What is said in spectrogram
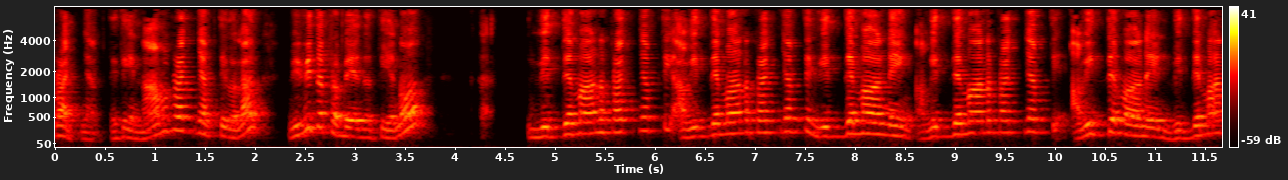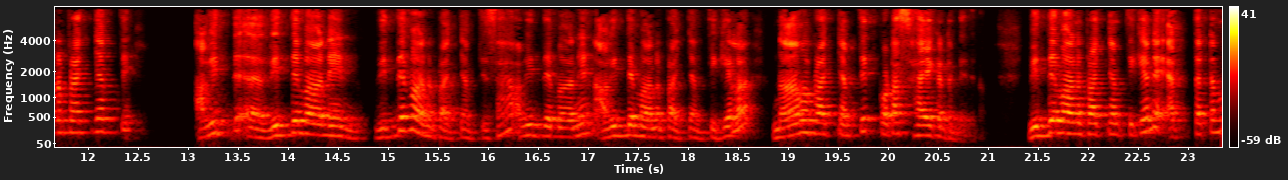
ප්‍රඥප්ති. ඉතින් නාම ප්‍රඥප්ති වල විවිධ ප්‍රභේද තියෙනවා. විද්‍යමාන ප්‍රඥප්ති, අවිද්‍යමාන ප්‍රඥප්ති, විද්‍යමාණයෙන් අවිද්‍යමාන ප්‍රඥප්ති, අවිද්‍යමාණයෙන් විද්‍යමාන ප්‍රඥප්ති, අවිද්‍ය විද්‍යමාණයෙන් විද්‍යමාන ප්‍රඥප්ති සහ අවිද්‍යමාණයෙන් අවිද්‍යමාන ප්‍රඥප්ති කියලා නාම ප්‍රඥප්තිත් කොටස් 6කට බෙදෙනවා. විද්‍යමාන ප්‍රඥප්ති කියන්නේ ඇත්තටම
